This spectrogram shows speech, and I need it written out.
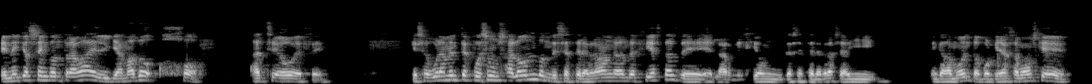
En ellos se encontraba el llamado Hof, H-O-F, que seguramente fuese un salón donde se celebraban grandes fiestas de la religión que se celebrase allí en cada momento, porque ya sabemos que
